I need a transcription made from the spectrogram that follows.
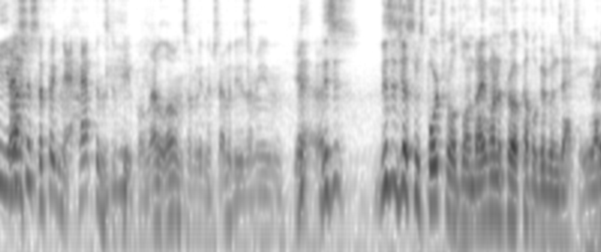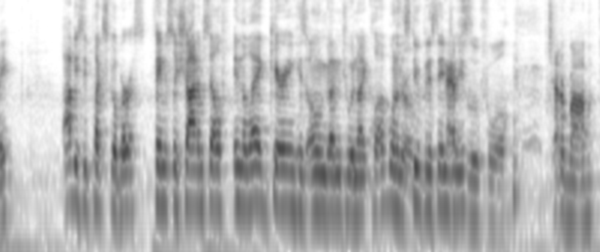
You That's wanna- just a thing that happens to people, let alone somebody in their 70s. I mean, yeah. this is this is just some sports worlds one, but I want to throw a couple good ones at you. You ready? Obviously, Plaxico Burress famously shot himself in the leg carrying his own gun into a nightclub. One of the stupidest injuries. Absolute fool. Cheddar Bob.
